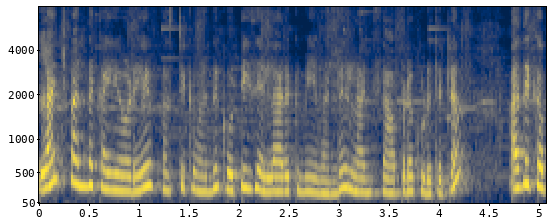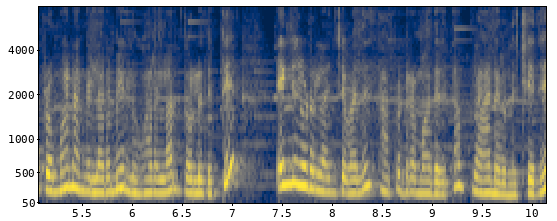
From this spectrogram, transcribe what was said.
லஞ்ச் வந்த கையோடய ஃபஸ்ட்டுக்கு வந்து குட்டீஸ் எல்லாருக்குமே வந்து லஞ்ச் சாப்பிட கொடுத்துட்டேன் அதுக்கப்புறமா நாங்கள் எல்லாருமே லோஹரெல்லாம் தொழுதுட்டு எங்களோட லஞ்சை வந்து சாப்பிட்ற மாதிரி தான் பிளான் இருந்துச்சு இது.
